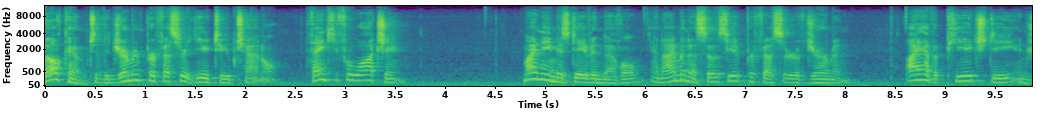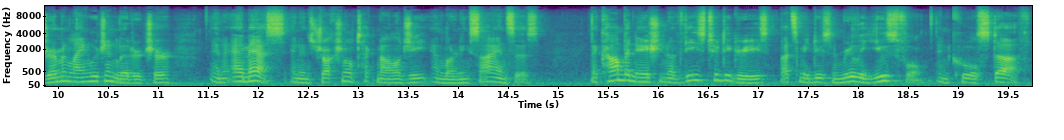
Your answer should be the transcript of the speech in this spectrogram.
Welcome to the German Professor YouTube channel. Thank you for watching. My name is David Neville and I'm an Associate Professor of German. I have a PhD in German Language and Literature and an MS in Instructional Technology and Learning Sciences. The combination of these two degrees lets me do some really useful and cool stuff.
